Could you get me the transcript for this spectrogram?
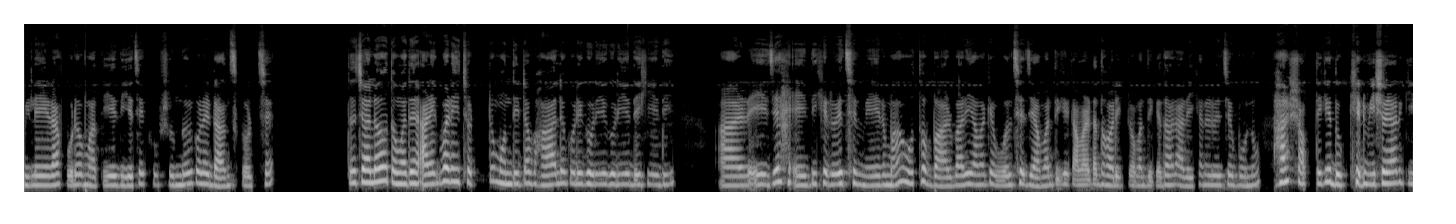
মিলে এরা পুরো মাতিয়ে দিয়েছে, খুব সুন্দর করে ডান্স করছে। তো চলো তোমাদের আরেকবার এই ছোট্ট মন্দিরটা ভালো করে ঘুরিয়ে ঘুরিয়ে দেখিয়ে দিই। আর এই যে এই দিকে রয়েছে মেয়ের মা, ও তো বারবারই আমাকে বলছে যে, আমার দিকে ক্যামেরাটা ধর, একটু আমার দিকে ধর। আর এখানে রয়েছে বনু। আর সব থেকে দুঃখের বিষয় আর কি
